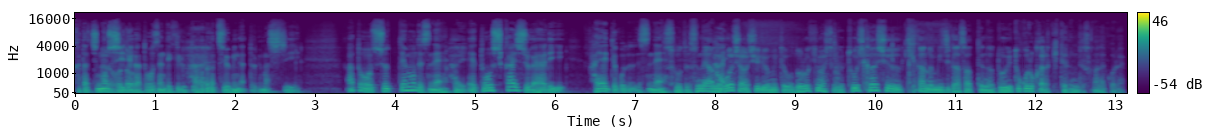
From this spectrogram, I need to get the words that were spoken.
形の仕入れが当然できるということが強みになっておりますし、はいあと出店もですね、はい、投資回収がやはり早いということですね。そうですね。あの、御社の資料を見て驚きましたけど、投資回収期間の短さっていうのはどういうところから来てるんですかね、これ？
